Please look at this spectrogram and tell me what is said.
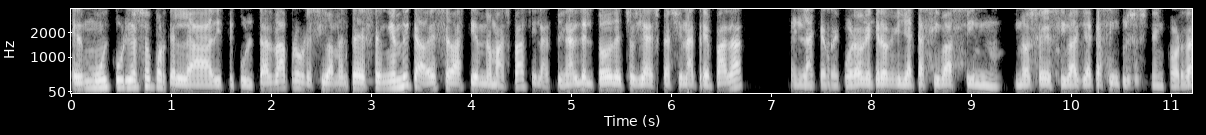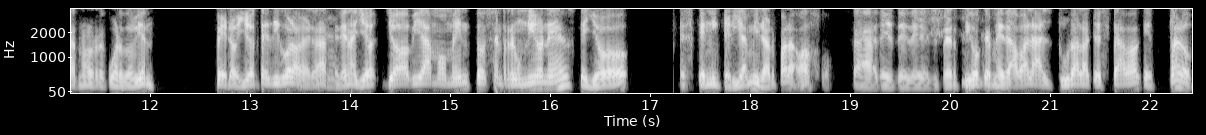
es muy curioso porque la dificultad va progresivamente descendiendo y cada vez se va haciendo más fácil. Al final del todo, de hecho, ya es casi una trepada en la que recuerdo que creo que ya casi vas sin, no sé si vas ya casi incluso sin encordar, no lo recuerdo bien. Pero yo te digo la verdad, Elena, yo, yo había momentos en reuniones que yo es que ni quería mirar para abajo. O sea, desde el vértigo que me daba la altura a la que estaba, que claro,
